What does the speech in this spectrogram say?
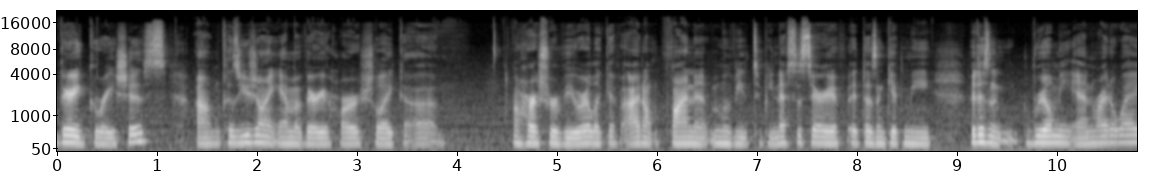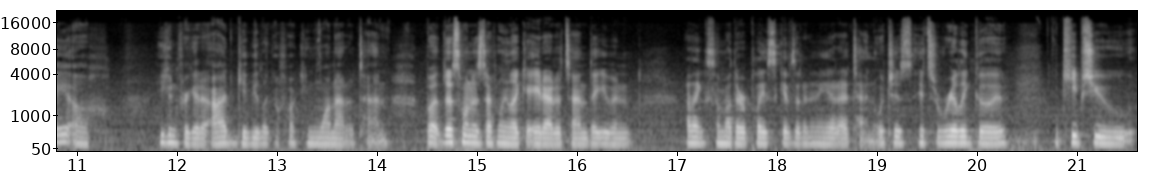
Very gracious, because um, usually I am a very harsh, like uh, a harsh reviewer. Like if I don't find a movie to be necessary, if it doesn't give me, if it doesn't reel me in right away, ugh, you can forget it. I'd give you like a fucking one out of ten. But this one is definitely like an eight out of ten. They even I think some other place gives it an 8 out of 10, which is it's really good. It keeps you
